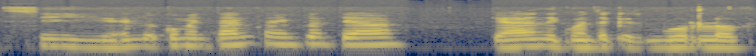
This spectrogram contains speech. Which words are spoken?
Sí, el documental también planteaba que hagan de cuenta que Smurlock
